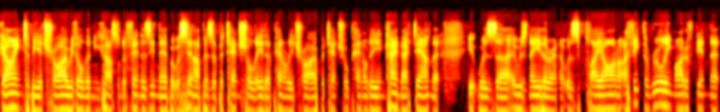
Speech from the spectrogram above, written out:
going to be a try with all the Newcastle defenders in there, but was sent up as a potential either penalty try or potential penalty, and came back down that it was uh, it was neither, and it was play on. I think the ruling might have been that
